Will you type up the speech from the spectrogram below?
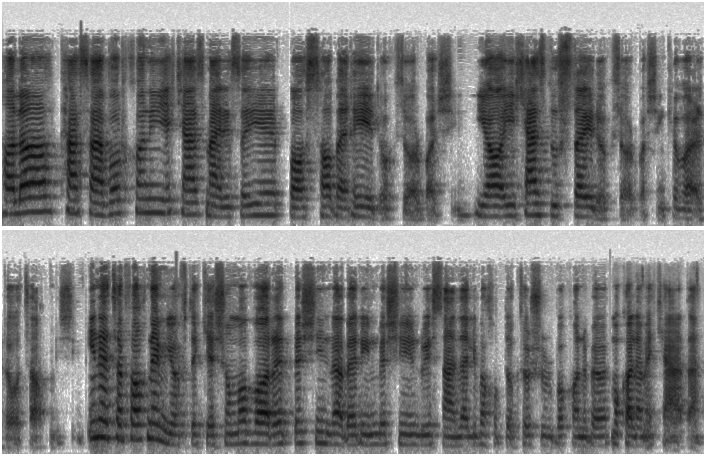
حالا تصور کنید یکی از مریضای با سابقه دکتر باشین یا یکی از دوستای دکتر باشین که وارد اتاق میشین. این اتفاق نمیفته که شما وارد بشین و برین بشین روی صندلی و خب دکتر شروع بکنه به مکالمه کردن.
